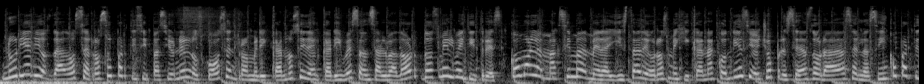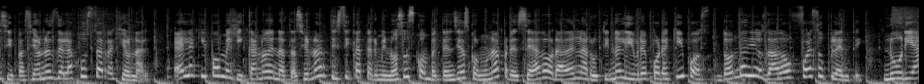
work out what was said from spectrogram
Nuria Diosdado cerró su participación en los Juegos Centroamericanos y del Caribe San Salvador 2023 como la máxima medallista de oros mexicana con 18 preseas doradas en las cinco participaciones de la justa regional. El equipo mexicano de natación artística terminó sus competencias con una presea dorada en la rutina libre por equipos, donde Diosdado fue suplente. Nuria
